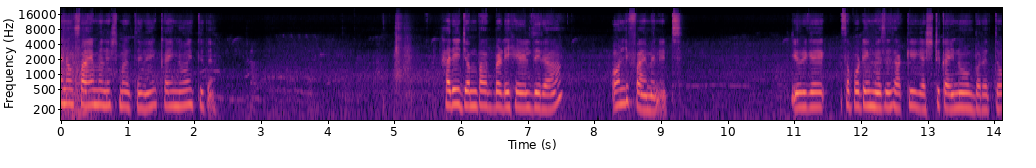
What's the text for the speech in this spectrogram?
ಏನೋ ಫೈವ್ ಮಿನಿಟ್ಸ್ ಮಾಡ್ತೀನಿ, ಕೈ ನೋಯ್ತಿದೆ. ಹರಿ ಜಂಪ್ ಆಗಬೇಡಿ ಹೇಳ್ದಿರಾ? ಓನ್ಲಿ ಫೈವ್ ಮಿನಿಟ್ಸ್ ಇವರಿಗೆ ಸಪೋರ್ಟಿಂಗ್ ಮೆಸೇಜ್ ಹಾಕಿ ಎಷ್ಟು ಕೈ ನೋವು ಬರುತ್ತೋ.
